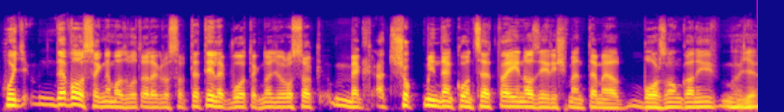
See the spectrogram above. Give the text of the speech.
hogy de valószínűleg nem az volt a legrosszabb. Tehát tényleg voltak nagyon rosszak, meg hát sok minden koncertre én azért is mentem el borzongani, ugye,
